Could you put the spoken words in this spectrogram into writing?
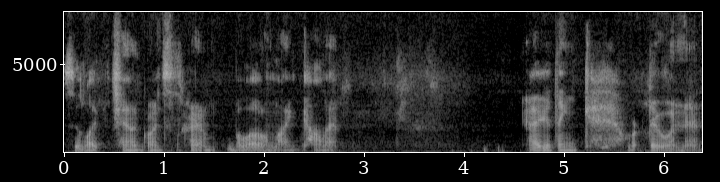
So like the channel, go and subscribe below and like, comment how you think we're doing it.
